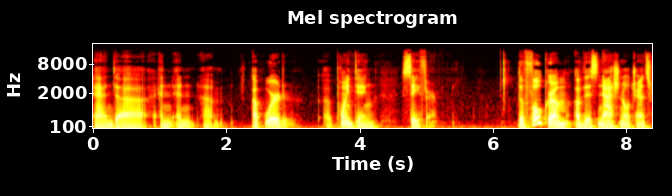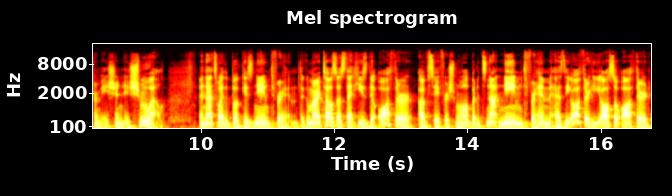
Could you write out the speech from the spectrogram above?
and uh, and and um, upward uh, pointing Sefer. The fulcrum of this national transformation is Shmuel and that's why the book is named for him. The Gemara tells us that he's the author of Sefer Shmuel, but it's not named for him as the author. He also authored,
